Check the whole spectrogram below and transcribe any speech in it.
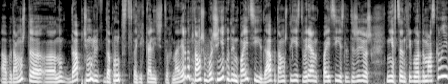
а, потому что, ну, да, почему люди допрут в таких количествах? Наверное, потому что больше некуда им пойти, да, потому что есть вариант пойти, если ты живешь не в центре города Москвы,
